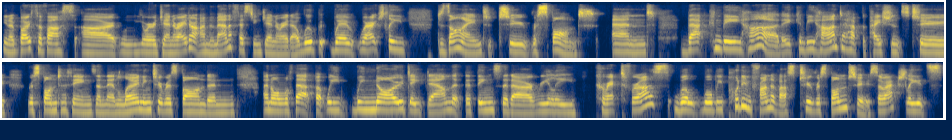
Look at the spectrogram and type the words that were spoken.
you know, both of us are, well, you're a generator, I'm a manifesting generator. We're, we're, we're actually designed to respond. And that can be hard. It can be hard to have the patience to respond to things and then learning to respond and and all of that. But we we know deep down that the things that are really correct for us will will be put in front of us to respond to so actually it's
